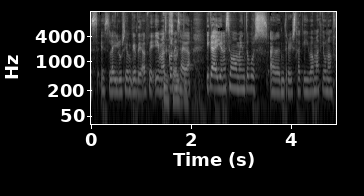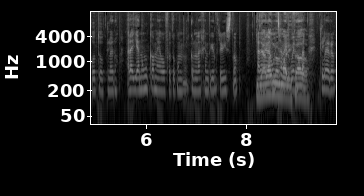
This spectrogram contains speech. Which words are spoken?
Es, es la ilusión que te hace, y más con esa edad. Exacto. Y claro, yo en ese momento, pues a la entrevista que iba me hacía una foto, claro. Ahora ya nunca me hago foto con, con la gente que entrevisto. Ahora Ya me da mucha vergüenza. Claro.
